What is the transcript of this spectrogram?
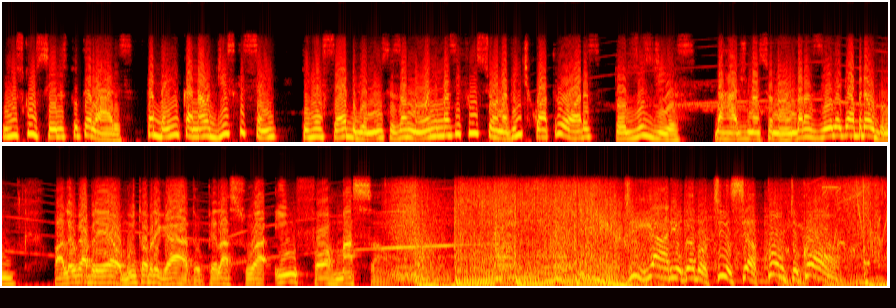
e nos conselhos tutelares. Também o canal Disque 100, que recebe denúncias anônimas e funciona 24 horas todos os dias. Da Rádio Nacional em Brasília, Gabriel Brum. Valeu, Gabriel. Muito obrigado pela sua informação. Diário da Notícia.com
